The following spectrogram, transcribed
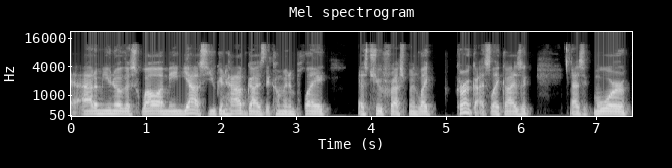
Adam, you know this well. I mean, yes, you can have guys that come in and play as true freshmen, like current guys, like Isaac, Isaac Moore,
